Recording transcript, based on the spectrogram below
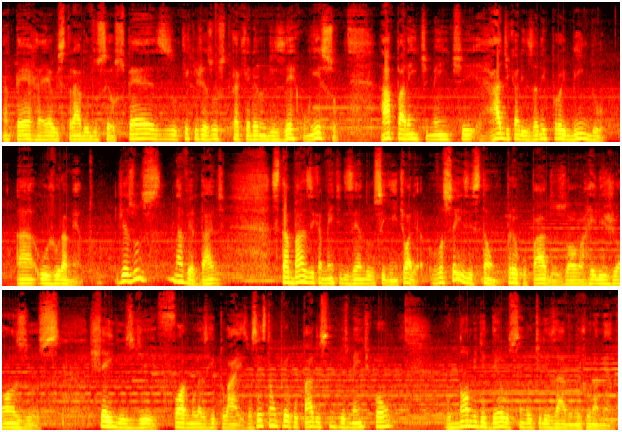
a terra é o estrado dos seus pés. O que, que Jesus está querendo dizer com isso? Aparentemente radicalizando e proibindo ah, o juramento. Jesus, na verdade, está basicamente dizendo o seguinte: olha, vocês estão preocupados, ó religiosos, cheios de fórmulas rituais, vocês estão preocupados simplesmente com o nome de Deus sendo utilizado no juramento.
